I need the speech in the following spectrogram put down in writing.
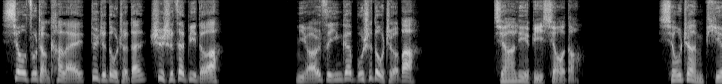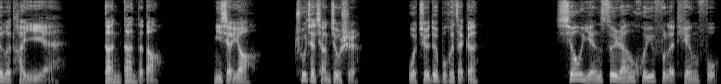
肖组长看来对着斗者丹是势在必得啊！你儿子应该不是斗者吧？加列毕笑道。肖战瞥了他一眼，淡淡的道：“你想要出价抢就是，我绝对不会再跟。”萧炎虽然恢复了天赋，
